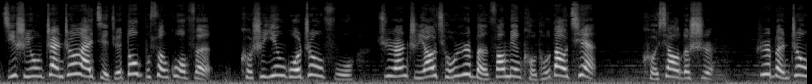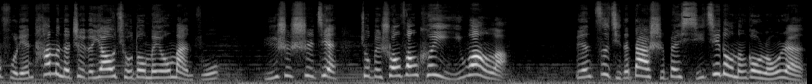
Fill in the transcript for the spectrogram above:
即使用战争来解决都不算过分。可是英国政府居然只要求日本方面口头道歉。可笑的是，日本政府连他们的这个要求都没有满足，于是事件就被双方可以遗忘了。连自己的大使被袭击都能够容忍。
